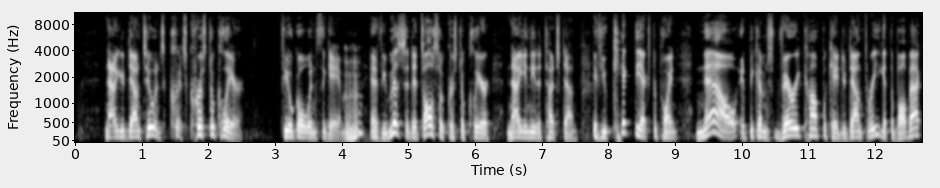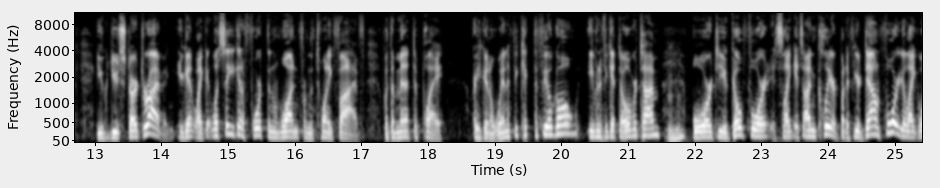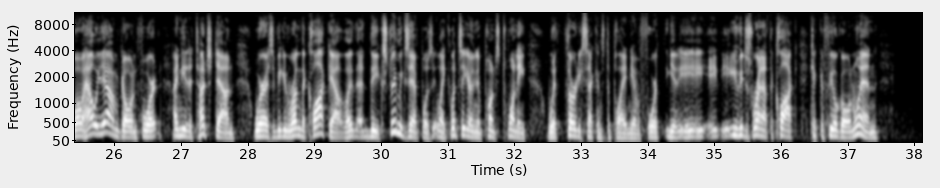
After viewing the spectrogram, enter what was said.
now you're down two and it's, it's crystal clear field goal wins the game. Mm-hmm. And if you miss it, it's also crystal clear. Now you need a touchdown. If you kick the extra point, now it becomes very complicated. You're down three, you get the ball back, you you start driving. You get like let's say you get a fourth and one from the 25 with a minute to play are you going to win if you kick the field goal, even if you get to overtime? Mm-hmm. Or do you go for it? It's like it's unclear. But if you're down four, you're like, well, hell yeah, I'm going for it. I need a touchdown. Whereas if you can run the clock out, like the extreme example is like, let's say you're on the opponent's 20 with 30 seconds to play and you have a fourth, you, you, you could just run out the clock, kick a field goal and win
